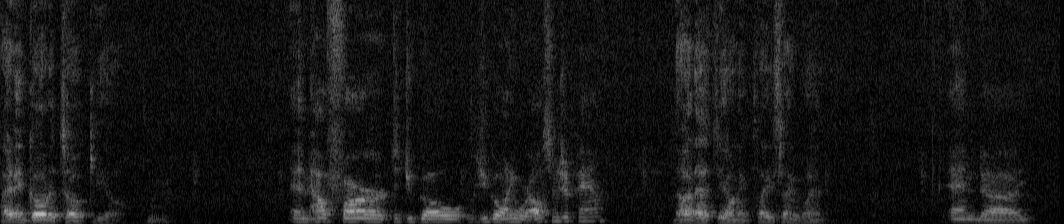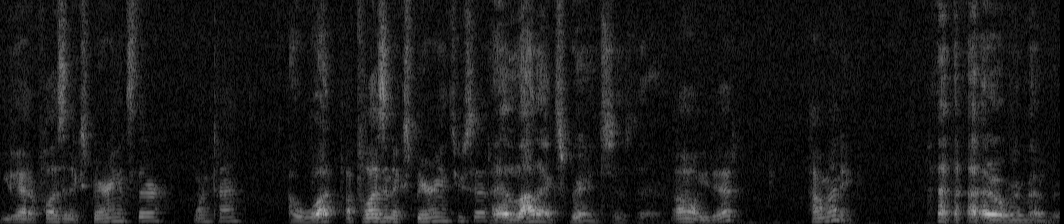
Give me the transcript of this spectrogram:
I didn't go to Tokyo. And how far did you go? Did you go anywhere else in Japan? No, that's the only place I went. And uh, you had a pleasant experience there one time. A what? A pleasant experience, you said? I had a lot of experiences there. Oh, you did? How many? I don't remember.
